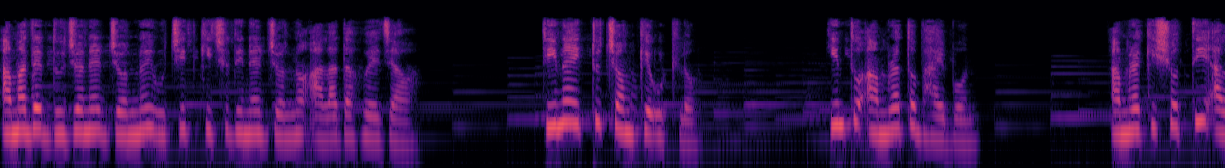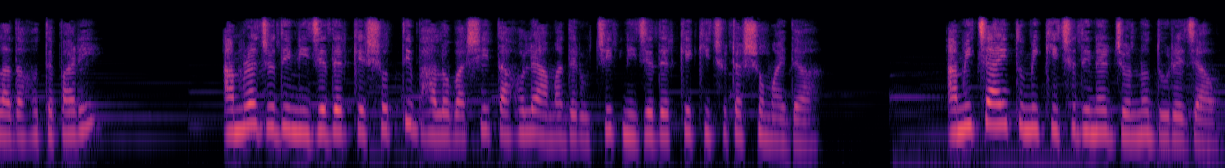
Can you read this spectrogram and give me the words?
আমাদের দুজনের জন্যই উচিত কিছুদিনের জন্য আলাদা হয়ে যাওয়া। টিনা একটু চমকে উঠল। কিন্তু আমরা তো ভাই বোন আমরা কি সত্যিই আলাদা হতে পারি? আমরা যদি নিজেদেরকে সত্যি ভালোবাসি, তাহলে আমাদের উচিত নিজেদেরকে কিছুটা সময় দেওয়া। আমি চাই তুমি কিছুদিনের জন্য দূরে যাও।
